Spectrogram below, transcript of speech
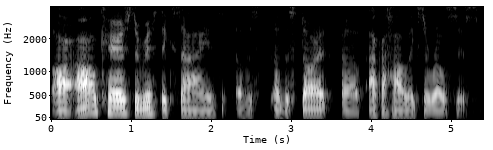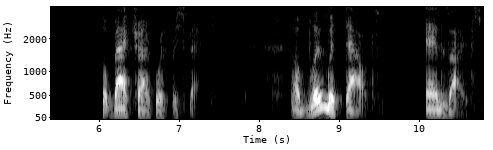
are all characteristic signs of, a, of the start of alcoholic cirrhosis. So backtrack with respect. Uh, blend with doubts and desires.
